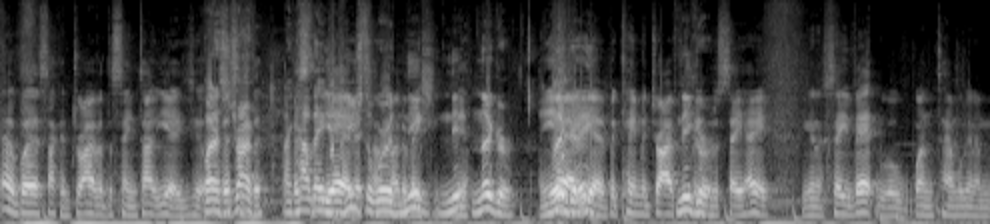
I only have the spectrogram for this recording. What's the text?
No, but it's like a drive at the same time. Yeah, you- But it's a drive, the- like how they yeah, use the word nig- motivation, ni- yeah. nigger. Yeah, Nigger, eh? yeah, it became a drive for Nigger. people to say, "Hey, you're gonna say that." Well, one time we're gonna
